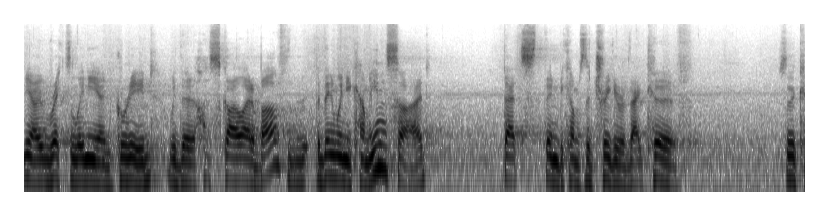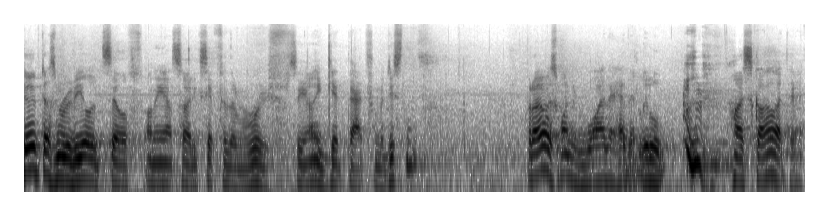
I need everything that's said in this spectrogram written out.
you know rectilinear grid with the skylight above. But then when you come inside, that's then becomes the trigger of that curve. So the curve doesn't reveal itself on the outside except for the roof. So you only get that from a distance. But I always wondered why they had that little high skylight there.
